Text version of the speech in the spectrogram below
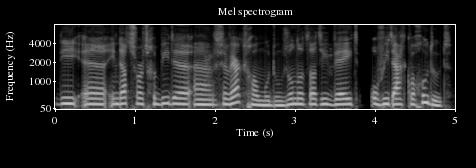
Die in dat soort gebieden zijn werk gewoon moet doen. Zonder dat hij weet of hij het eigenlijk wel goed doet.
